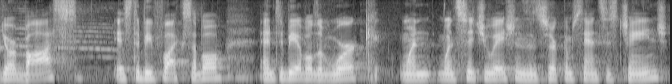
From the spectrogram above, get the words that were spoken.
your boss is to be flexible and to be able to work when, when situations and circumstances change.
